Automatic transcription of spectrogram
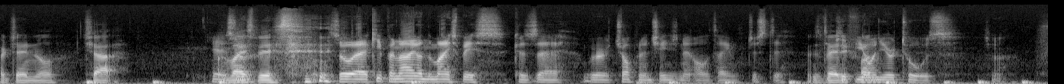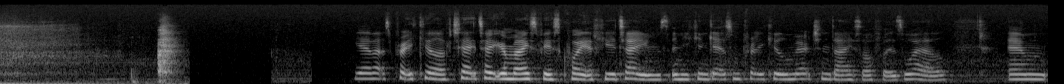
our general chat yeah, so, MySpace. so uh, keep an eye on the MySpace because uh, we're chopping and changing it all the time just to, to keep fun. you on your toes. So. Yeah, that's pretty cool. I've checked out your MySpace quite a few times, and you can get some pretty cool merchandise off it as well. Um,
